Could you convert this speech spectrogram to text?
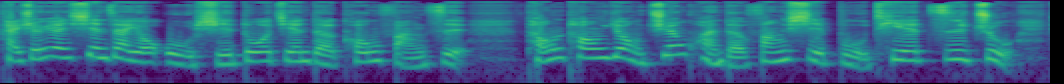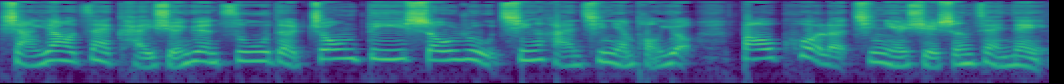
凯旋苑现在有五十多间的空房子，同通用捐款的方式补贴资助，想要在凯旋苑租屋的中低收入清寒青年朋友，包括了青年学生在内。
